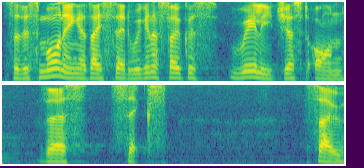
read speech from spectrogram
So, this morning, as I said, we're going to focus really just on verse 6. So,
